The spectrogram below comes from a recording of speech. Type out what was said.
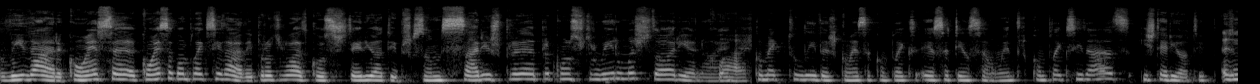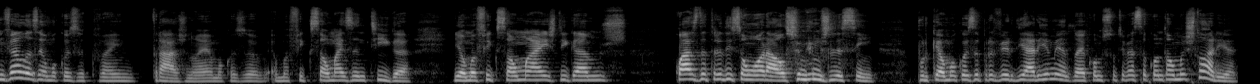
lidar com essa, com essa complexidade e, por outro lado, com os estereótipos que são necessários para, para construir uma história, não é? Claro. Como é que tu lidas com essa, complex, essa tensão entre complexidade e estereótipo? As novelas é uma coisa que vem de trás, não é? É uma coisa, é uma ficção mais antiga e é uma ficção mais, digamos, quase da tradição oral, chamemos-lhe assim. Porque é uma coisa para ver diariamente, não é? Como se tu estivesse a contar uma história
